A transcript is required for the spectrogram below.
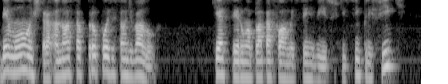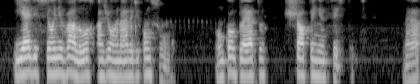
demonstra a nossa proposição de valor, que é ser uma plataforma de serviços que simplifique e adicione valor à jornada de consumo. Um completo Shopping Assistant, né,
